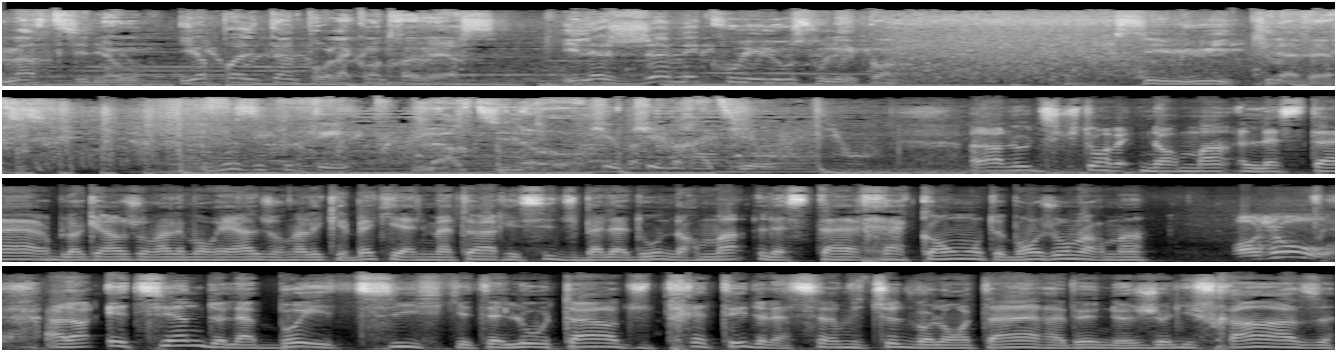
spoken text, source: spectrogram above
Martineau, il n'y a pas le temps pour la controverse. Il a jamais coulé l'eau sous les ponts. C'est lui qui la verse. Vous écoutez Martineau. Cube, Radio. Alors, nous discutons avec Normand Lester, blogueur Journal de Montréal, Journal de Québec et animateur ici du balado Normand Lester raconte. Bonjour Normand. Bonjour. Alors, Étienne de la Boétie, qui était l'auteur du traité de la servitude volontaire, avait une jolie phrase.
